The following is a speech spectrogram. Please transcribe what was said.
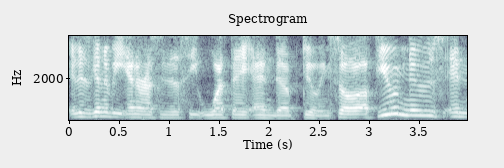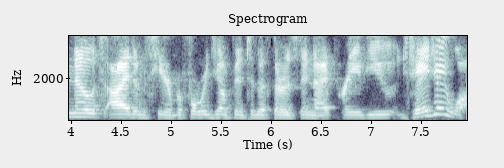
it is gonna be interesting to see what they end up doing. So a few news and notes items here before we jump into the Thursday night preview. JJ Watt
